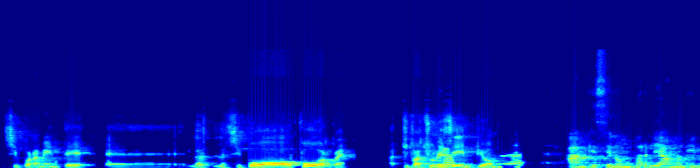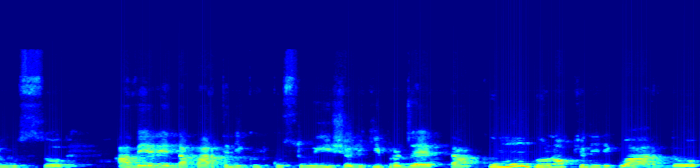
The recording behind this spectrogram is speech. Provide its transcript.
sicuramente eh, la, la, si può porre. Ti faccio un esempio. Anche se non parliamo di lusso, avere da parte di chi costruisce o di chi progetta comunque un occhio di riguardo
